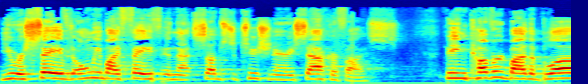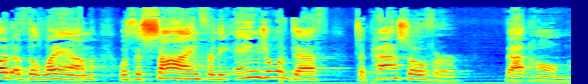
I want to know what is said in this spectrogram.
You were saved only by faith in that substitutionary sacrifice. Being covered by the blood of the Lamb was the sign for the angel of death to pass over that home.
